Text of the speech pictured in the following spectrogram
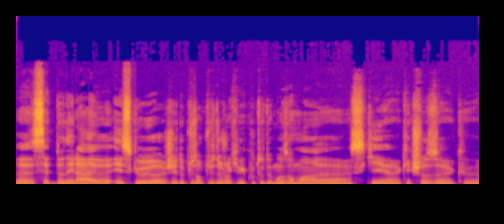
euh, euh cette donnée là est-ce que j'ai de plus en plus de gens qui m'écoutent ou de moins en moins ce qui est quelque chose que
